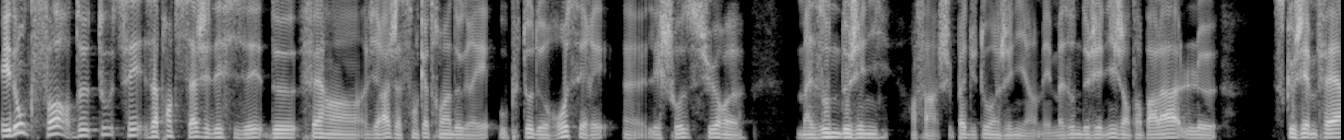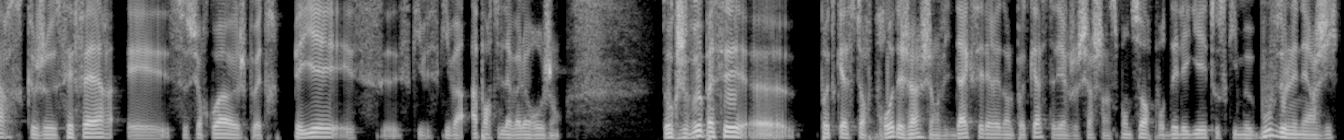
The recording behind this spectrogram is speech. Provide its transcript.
Et donc, fort de tous ces apprentissages, j'ai décidé de faire un virage à 180 degrés, ou plutôt de resserrer euh, les choses sur euh, ma zone de génie. Enfin, je suis pas du tout un génie, hein, mais ma zone de génie, j'entends par là le, ce que j'aime faire, ce que je sais faire, et ce sur quoi je peux être payé, et ce, qui, va apporter de la valeur aux gens. Donc je veux passer podcaster pro déjà, j'ai envie d'accélérer dans le podcast, c'est-à-dire que je cherche un sponsor pour déléguer tout ce qui me bouffe de l'énergie,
